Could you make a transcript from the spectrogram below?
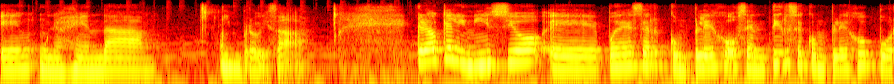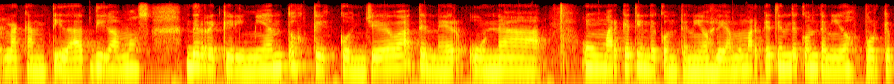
en una agenda improvisada. Creo que el inicio eh, puede ser complejo o sentirse complejo por la cantidad, digamos, de requerimientos que conlleva tener una, un marketing de contenidos. Le llamo marketing de contenidos porque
